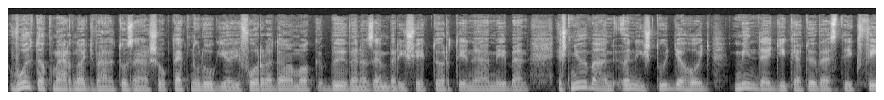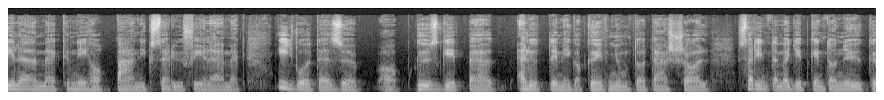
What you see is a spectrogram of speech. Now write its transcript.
Voltak már nagy változások, technológiai forradalmak bőven az emberiség történelmében, és nyilván ön is tudja, hogy mindegyiket övezték félelmek, néha pánikszerű félelmek. Így volt ez a közgéppel, előtte még a könyvnyomtatással, szerintem egyébként a nők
